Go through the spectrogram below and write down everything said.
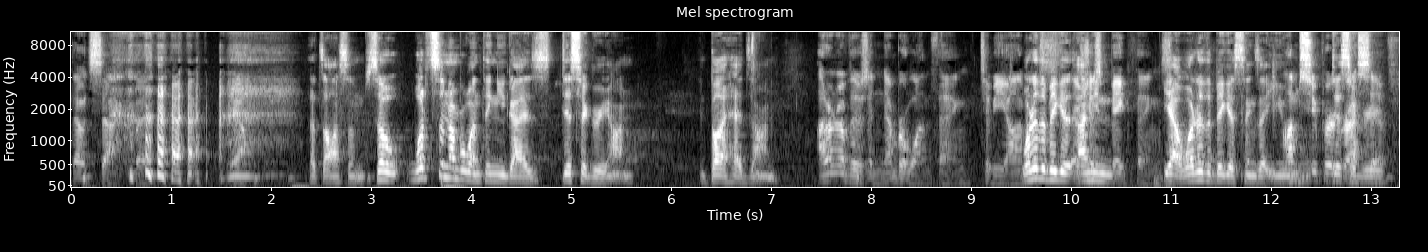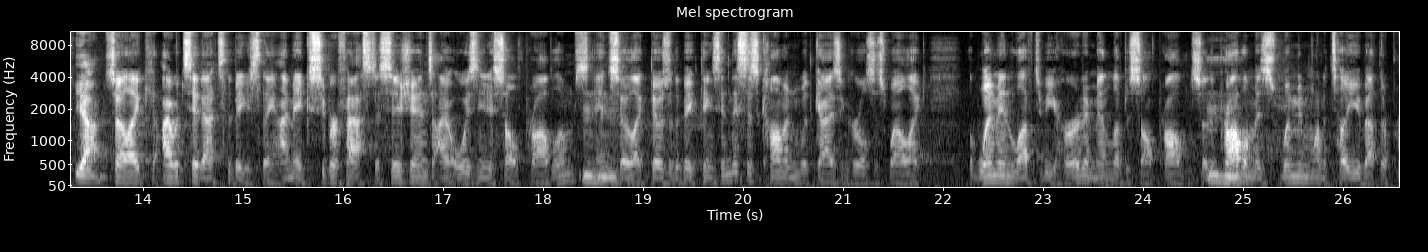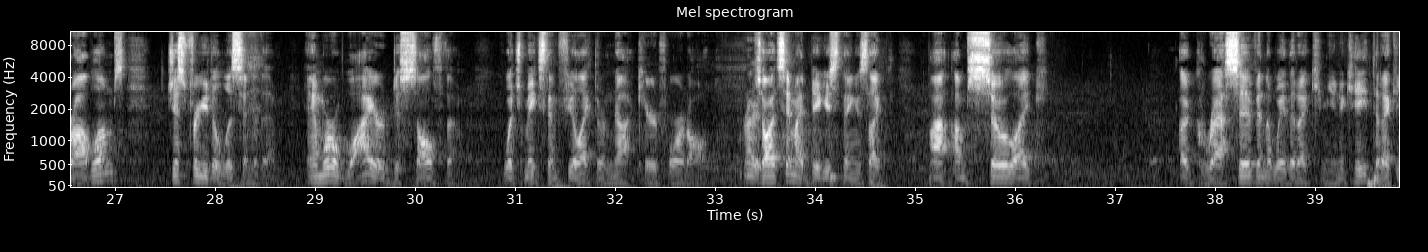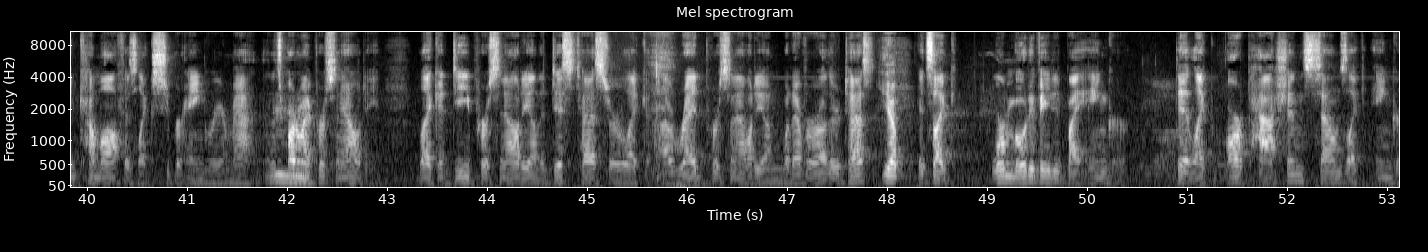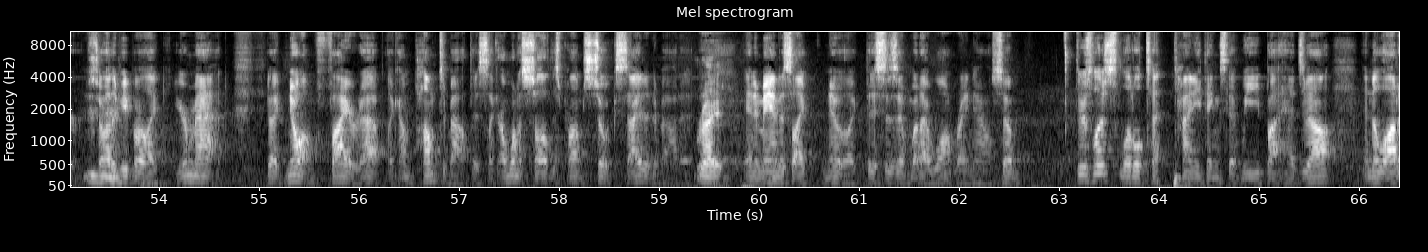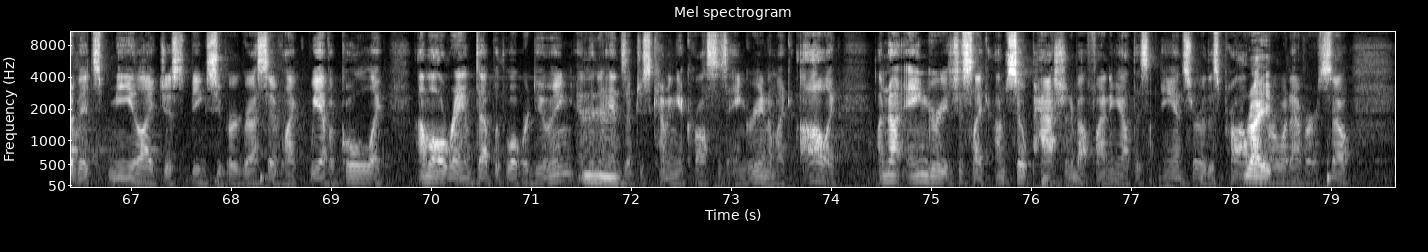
that would suck. But yeah, That's awesome. So, what's the number one thing you guys disagree on, butt heads on? I don't know if there's a number one thing to be honest. What are the biggest? There's I just mean, big things. Yeah, what are the biggest things that you? I'm super disagree? aggressive. Yeah, So like I would say that's the biggest thing. I make super fast decisions. I always need to solve problems, Mm-hmm. and so like those are the big things. And this is common with guys and girls as well. Like women love to be heard, and men love to solve problems. So the Mm-hmm. problem is women want to tell you about their problems just for you to listen to them, and we're wired to solve them, which makes them feel like they're not cared for at all. Right. So I'd say my biggest thing is like I, I'm so like aggressive in the way that I communicate that I can come off as like super angry or mad. And that's part of Mm-hmm. my personality. Like a D personality on the DISC test or like a red personality on whatever other test. Yep. It's like we're motivated by anger. That like our passion sounds like anger. So Mm-hmm. other people are like, You're mad. You're like, No, I'm fired up. Like I'm pumped about this. Like I want to solve this problem. I'm so excited about it. Right. And Amanda's like, No, like this isn't what I want right now. So there's just little t- tiny things that we butt heads about, and a lot of it's me like just being super aggressive. Like we have a goal, like I'm all ramped up with what we're doing, and then Mm-hmm. it ends up just coming across as angry, and I'm like, oh, like I'm not angry. It's just like I'm so passionate about finding out this answer or this problem Right. or whatever. So.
